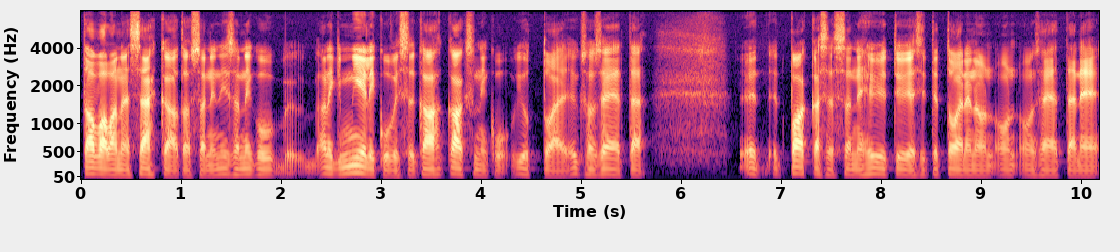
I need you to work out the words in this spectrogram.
tavallaan näissä sähköautoissa, niin niissä on niinku, ainakin mielikuvissa ka- kaksi niinku, juttua. Yksi on se, että et, et pakkasessa ne hyytyy ja sitten toinen on, on, on se, että ne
